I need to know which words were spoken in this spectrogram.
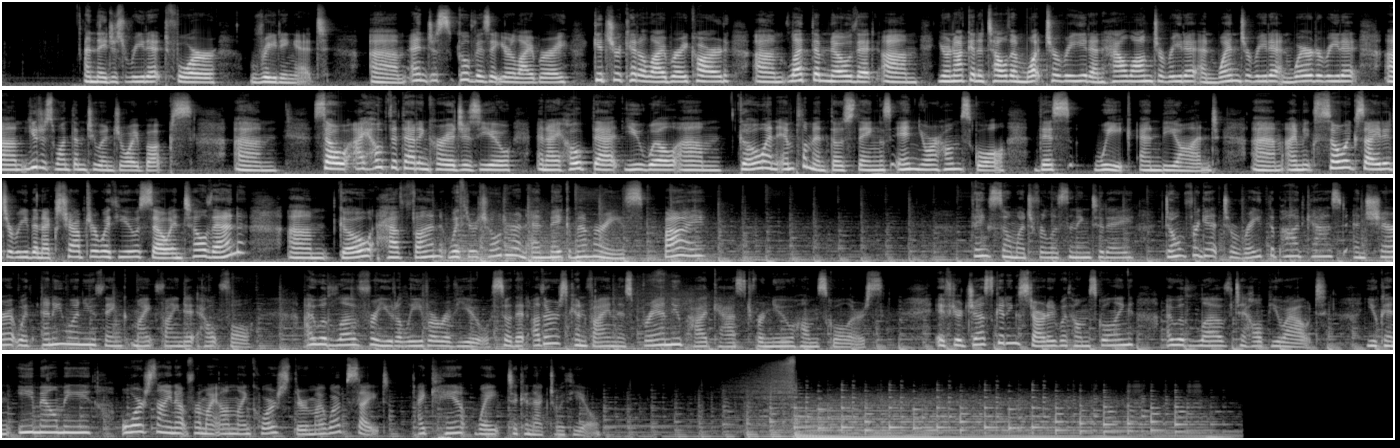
And they just read it for reading it. Um, and just go visit your library. Get your kid a library card. Um, let them know that um, you're not going to tell them what to read and how long to read it and when to read it and where to read it. Um, you just want them to enjoy books. Um, so I hope that that encourages you, and I hope that you will um, go and implement those things in your homeschool this week and beyond. Um, I'm so excited to read the next chapter with you. So until then, um, go have fun with your children and make memories. Bye. Thanks so much for listening today. Don't forget to rate the podcast and share it with anyone you think might find it helpful. I would love for you to leave a review so that others can find this brand new podcast for new homeschoolers. If you're just getting started with homeschooling, I would love to help you out. You can email me or sign up for my online course through my website. I can't wait to connect with you.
